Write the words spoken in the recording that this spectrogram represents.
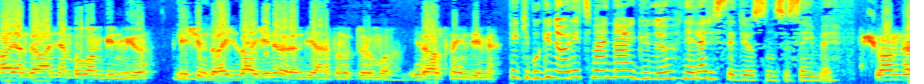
Halen daha annem babam bilmiyor. Eşim daha, daha yeni öğrendi yani bunu durumu. Yer altına indiğimi. Peki bugün öğretmenler günü neler hissediyorsunuz Hüseyin Bey? Şu anda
